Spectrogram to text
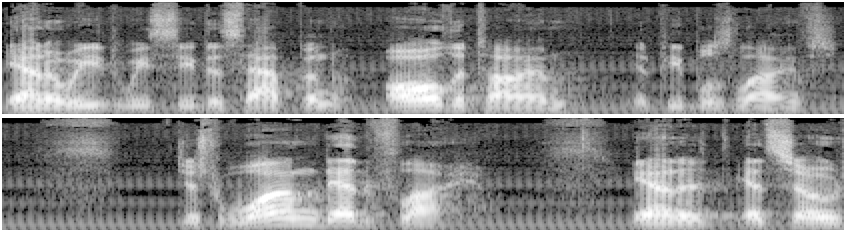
And we, we see this happen all the time in people's lives. Just one dead fly. And, it, and so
